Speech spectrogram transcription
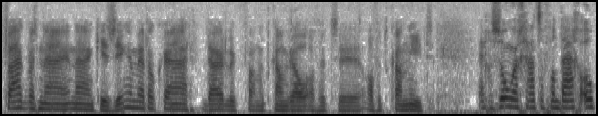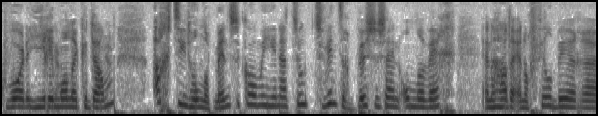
vaak was na, na een keer zingen met elkaar duidelijk van het kan wel of het, of het kan niet. En gezongen gaat er vandaag ook worden hier in Monnikendam. 1800 mensen komen hier naartoe. 20 bussen zijn onderweg. En hadden er nog veel meer uh,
